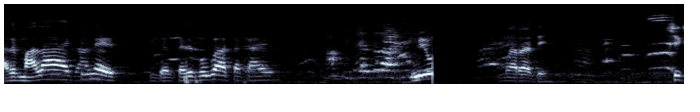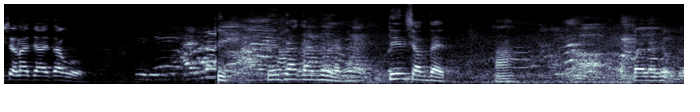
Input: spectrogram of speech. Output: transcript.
अरे मला ऍक्टिंग नाही येत. तरी बघू आता काय. मी मराठी. शिक्षणाच्या आयचा गो. ते काय करतो तीन शब्द आहेत. हा. हा पहिला शब्द.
